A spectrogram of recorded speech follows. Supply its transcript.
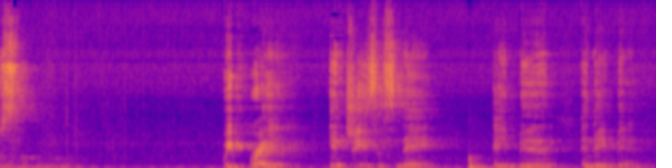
others. We pray in Jesus' name, amen and amen.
